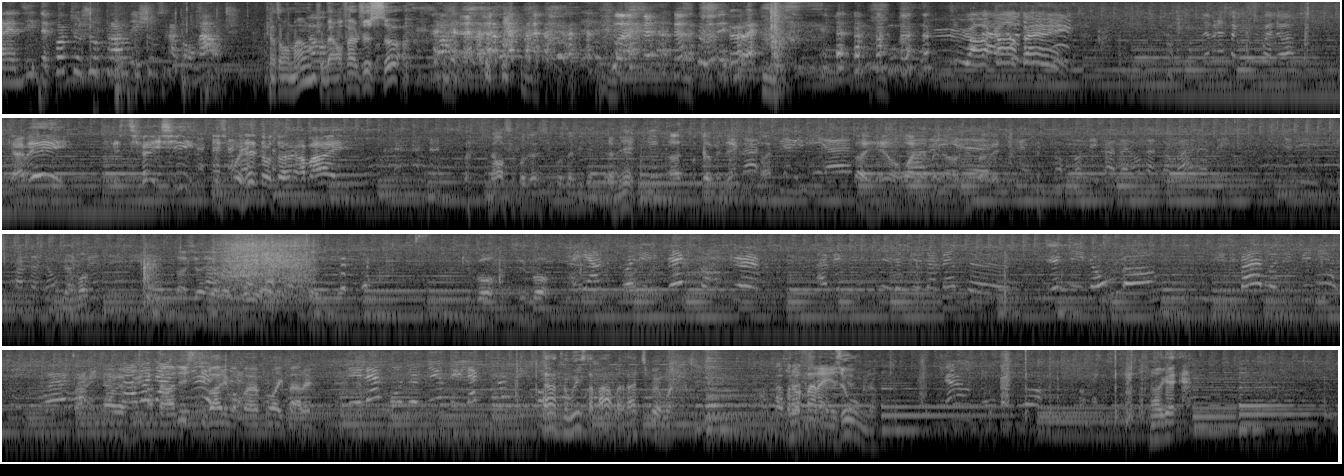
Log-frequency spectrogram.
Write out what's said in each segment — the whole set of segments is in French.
elle a dit de pas toujours prendre des choses quand on mange. Quand on mange, ben on fait juste ça. C'est vrai. En campagne! J'aimerais ça que tu sois là. Camille, qu'est-ce que tu fais ici? Supposé être au travail. Non, c'est pas, c'est pas Dominique. Dominique. Ah, c'est pour Dominique? Ouais. Ah, rien, on va la mélanger pareil. Pas des pantalons à travers, là, mais il y a des, des pantalons qui Là-bas. avaient des- Attention, il y avait plus. Plus bas, plus bas. Et en tout cas, les becs sont que, avec le phénomène de là, les hivers, là, c'est fini au pays. Ouais, ouais. Ça Attendez, cet hiver, il va faire froid, il paraît. Les lacs vont devenir des lacs Louise, te parle, attends un petit peu, moi. On va faire un zoom, là. Non, non, c'est pas. OK.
